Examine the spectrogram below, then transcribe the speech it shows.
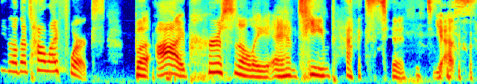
you know that's how life works. But I personally am Team Paxton. Yes,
